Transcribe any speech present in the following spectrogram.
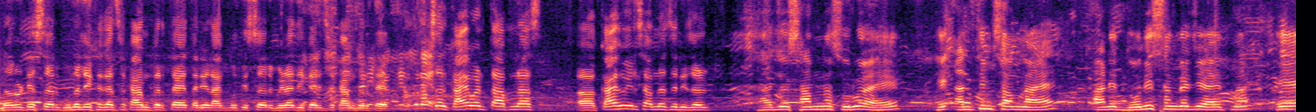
नरोटे सर गुणलेखकाचं काम करतायत आणि नागमोती सर वेळाधिकारीचं काम करतायत. सर काय वाटतं आपणास? काय होईल सामन्याचा रिझल्ट? हा जो सामना सुरू आहे हे अंतिम सामना आहे. आणि दोन्ही संघ जे आहेत ना हे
